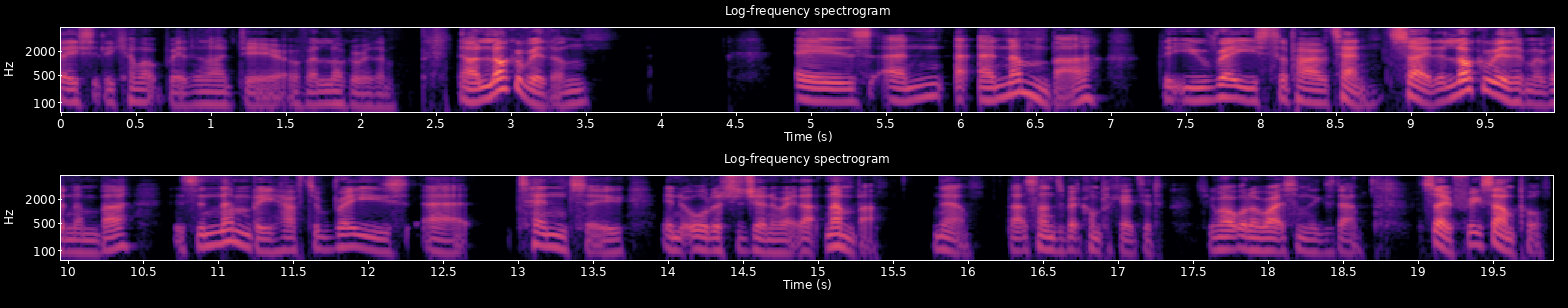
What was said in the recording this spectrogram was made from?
basically come up with an idea of a logarithm. Now, a logarithm is a, a number that you raise to the power of 10. So, the logarithm of a number is the number you have to raise uh, 10 to in order to generate that number. Now, that sounds a bit complicated, so you might want to write some things down. So, for example,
